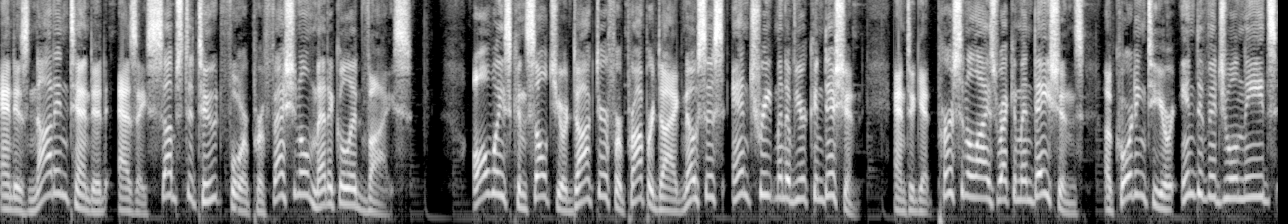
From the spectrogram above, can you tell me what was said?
and is not intended as a substitute for professional medical advice. Always consult your doctor for proper diagnosis and treatment of your condition and to get personalized recommendations according to your individual needs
